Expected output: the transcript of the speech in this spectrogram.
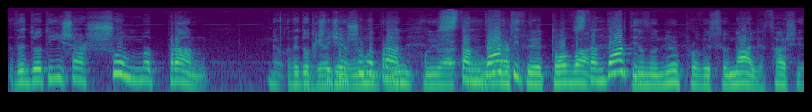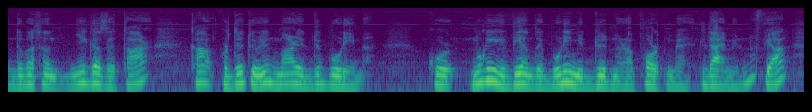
dhe do të isha shumë më pranë jo, dhe do të kishte qenë shumë më pranë standardit standardit në mënyrë profesionale thashë domethënë një gazetar ka për detyrë të marrë dy burime kur nuk i vjen dhe burimi i dytë në raport me lajmin në fjalë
